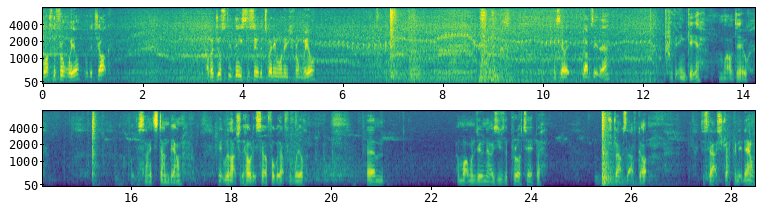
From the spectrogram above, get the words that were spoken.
watch the front wheel with the chock I've adjusted these to suit the 21 inch front wheel. See how it grabs it there? Leave it in gear and what I'll do, I'll put the side stand down. It will actually hold itself up with that front wheel. Um, and what I'm going to do now is use the Pro Taper straps that I've got to start strapping it down.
